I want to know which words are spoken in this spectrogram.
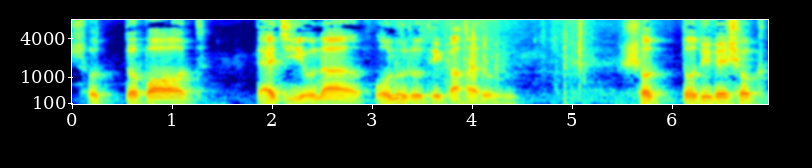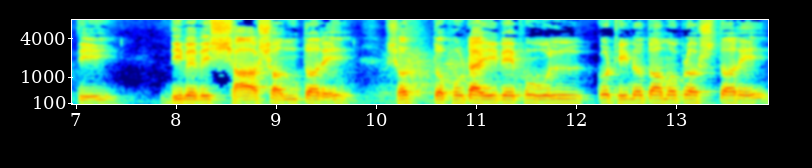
সত্য পথ ত্যাজিও না অনুরোধে কাহারও সত্য দিবে শক্তি, দিবে বিশ্বাস অন্তরে, সত্য ফোটাইবে ফুল কঠিনতম প্রস্তরে,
